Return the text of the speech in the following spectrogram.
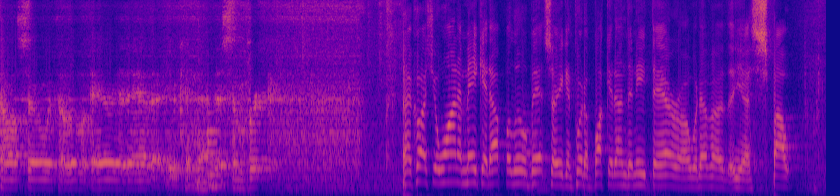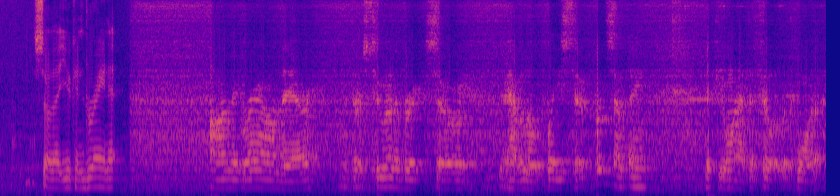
also with a little area there that you can, uh, there's some brick And of course, you want to make it up a little bit so you can put a bucket underneath there or whatever, the uh, spout, so that you can drain it. on the ground there. There's two other bricks, so you have a little place to put something if you wanted to fill it with water.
